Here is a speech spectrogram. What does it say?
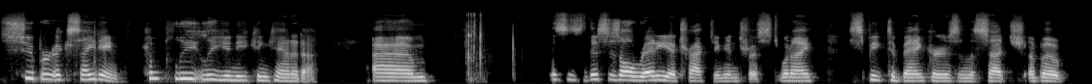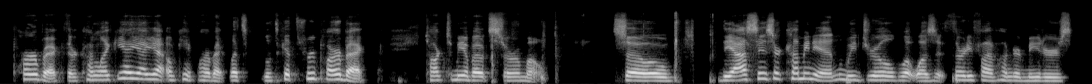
Super exciting, completely unique in Canada. Um, this is this is already attracting interest. When I speak to bankers and the such about Parbec, they're kind of like, yeah, yeah, yeah, okay, Parbec, let's let's get through Parbec. Talk to me about Surmo. So the assays are coming in. We drilled what was it, 3,500 meters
